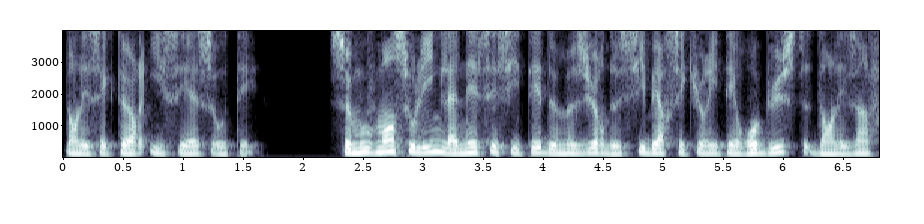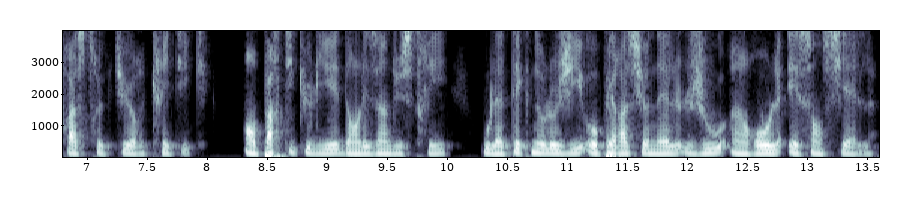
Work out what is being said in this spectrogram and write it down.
dans les secteurs ICS-OT. Ce mouvement souligne la nécessité de mesures de cybersécurité robustes dans les infrastructures critiques, en particulier dans les industries où la technologie opérationnelle joue un rôle essentiel.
